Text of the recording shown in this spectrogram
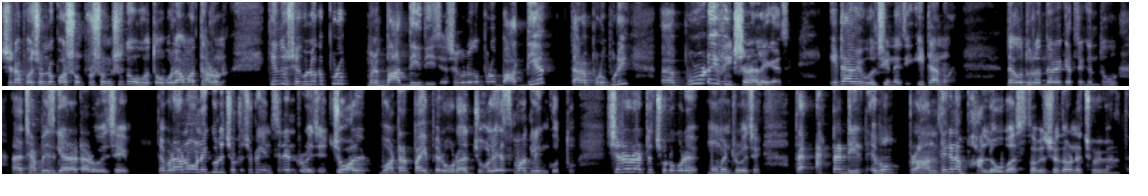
সেটা প্রচণ্ড প্রশ- প্রশংসিতও হতো বলে আমার ধারণা। কিন্তু সেগুলোকে পুরো মানে বাদ দিয়ে দিয়েছে। সেগুলোকে পুরো বাদ দিয়ে তারা পুরোপুরি পুরোটাই ফিকশনালে গেছে। এটা আমি বলছি না যে এটা নয়। দেখো ধুরন্ধরের ক্ষেত্রে কিন্তু ছাব্বিশ গ্যারাটা রয়েছে। তারপরে আরও অনেকগুলো ছোট ছোট ইনসিডেন্ট রয়েছে। জল ওয়াটার পাইপের ওরা জলে স্মাগলিং করতো। সেটারও একটা ছোট করে মোমেন্ট রয়েছে। তা একটা ডেট এবং প্রাণ থেকে না ভালোবাসতে হবে সে ধরনের ছবি বানাতে।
